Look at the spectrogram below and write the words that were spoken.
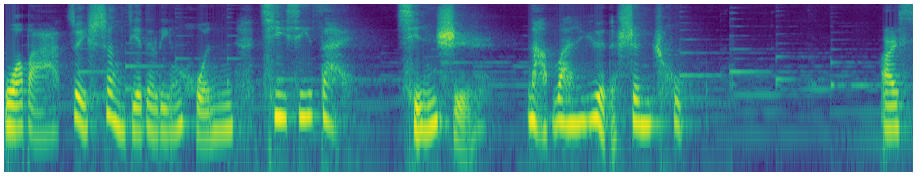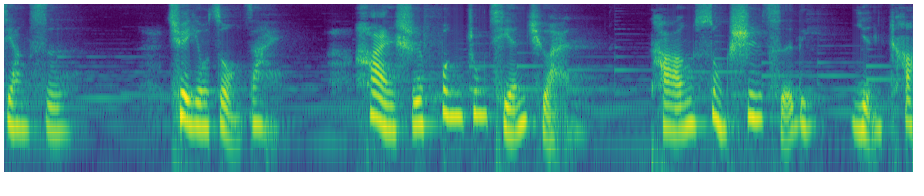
我把最圣洁的灵魂栖息在。秦时那弯月的深处，而相思，却又总在汉时风中缱绻，唐宋诗词里吟唱。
